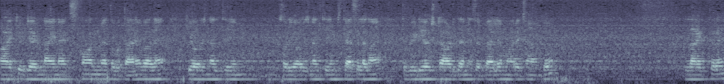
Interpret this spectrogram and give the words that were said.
I Q Z nine X phone में तो बताने वाले हैं कि original theme, sorry, original themes कैसे लगाएँ। तो वीडियो स्टार्ट करने से पहले हमारे चैनल को लाइक करें,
